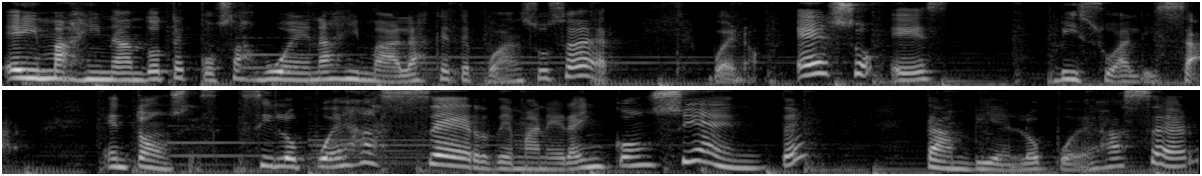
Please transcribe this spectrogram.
e imaginándote cosas buenas y malas que te puedan suceder. Bueno, eso es visualizar. Entonces, si lo puedes hacer de manera inconsciente, también lo puedes hacer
